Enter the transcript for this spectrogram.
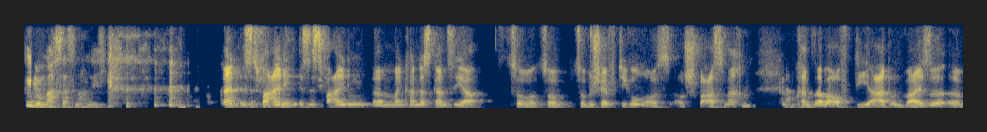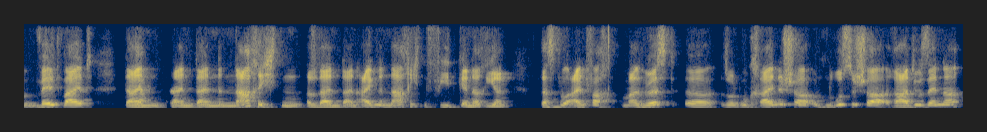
Wie, du machst das noch nicht? Nein, es ist vor allen Dingen, es ist vor allen Dingen, ähm, man kann das Ganze ja zur, zur, zur Beschäftigung aus, aus Spaß machen. Klar. Du kannst aber auf die Art und Weise ähm, weltweit dein, ja. dein, deine Nachrichten, also deinen dein eigenen Nachrichtenfeed generieren dass du einfach mal hörst, äh, so ein ukrainischer und ein russischer Radiosender,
